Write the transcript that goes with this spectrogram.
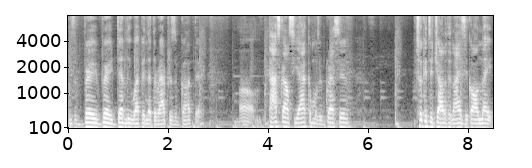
he's a very, very deadly weapon that the Raptors have got there. Um, Pascal Siakam was aggressive, took it to Jonathan Isaac all night,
